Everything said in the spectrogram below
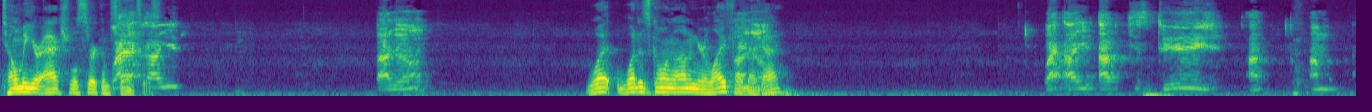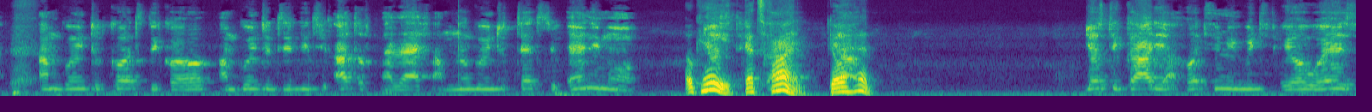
Tell me your actual Why circumstances. are you? Pardon? What What is going on in your life right now, guy? Why are you acting strange? I, I'm I'm going to cut the call. I'm going to delete you out of my life. I'm not going to text you anymore. Okay, Just that's fine. Go Yeah. ahead. Just the card you are hurting me with your words,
